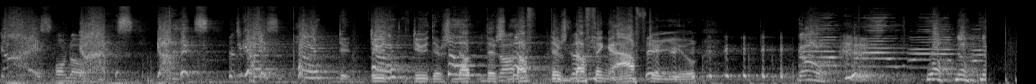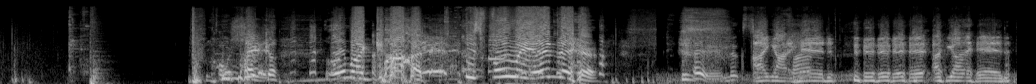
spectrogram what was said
Guys! Oh, no. Guys! Guys! Guys! Help! Dude, dude, dude, there's no, there's not- no, there's he's not nothing even after there. you. Go! Whoa, no, no. Oh my god! Oh my god! He's fully in there. Hey, it looks. I got head. I got head.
